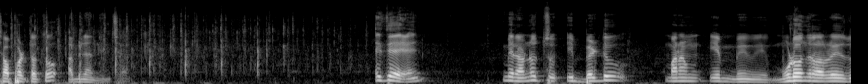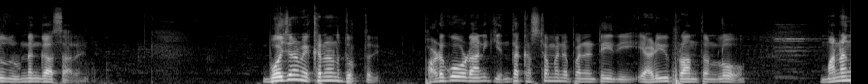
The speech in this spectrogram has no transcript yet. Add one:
చప్పట్లతో అభినందించాలి. అయితే మీరు అనొచ్చు ఈ బెడ్ మనం మూడు వందల అరవై ఐదు రోజులు ఉండంగా సార్ అని. భోజనం ఎక్కడైనా దొరుకుతుంది. పడుకోవడానికి ఎంత కష్టమైన పని అంటే ఇది ఈ అడవి ప్రాంతంలో మనం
